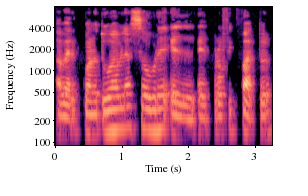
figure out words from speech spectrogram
a ver, cuando tú hablas sobre el, el profit factor,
